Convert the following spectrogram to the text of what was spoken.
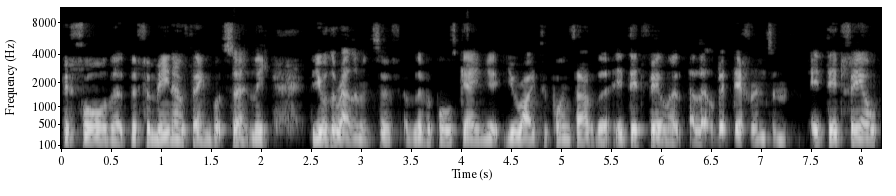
before the, the Firmino thing, but certainly the other elements of, of Liverpool's game, you, are right to point out that it did feel a, a, little bit different and it did feel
